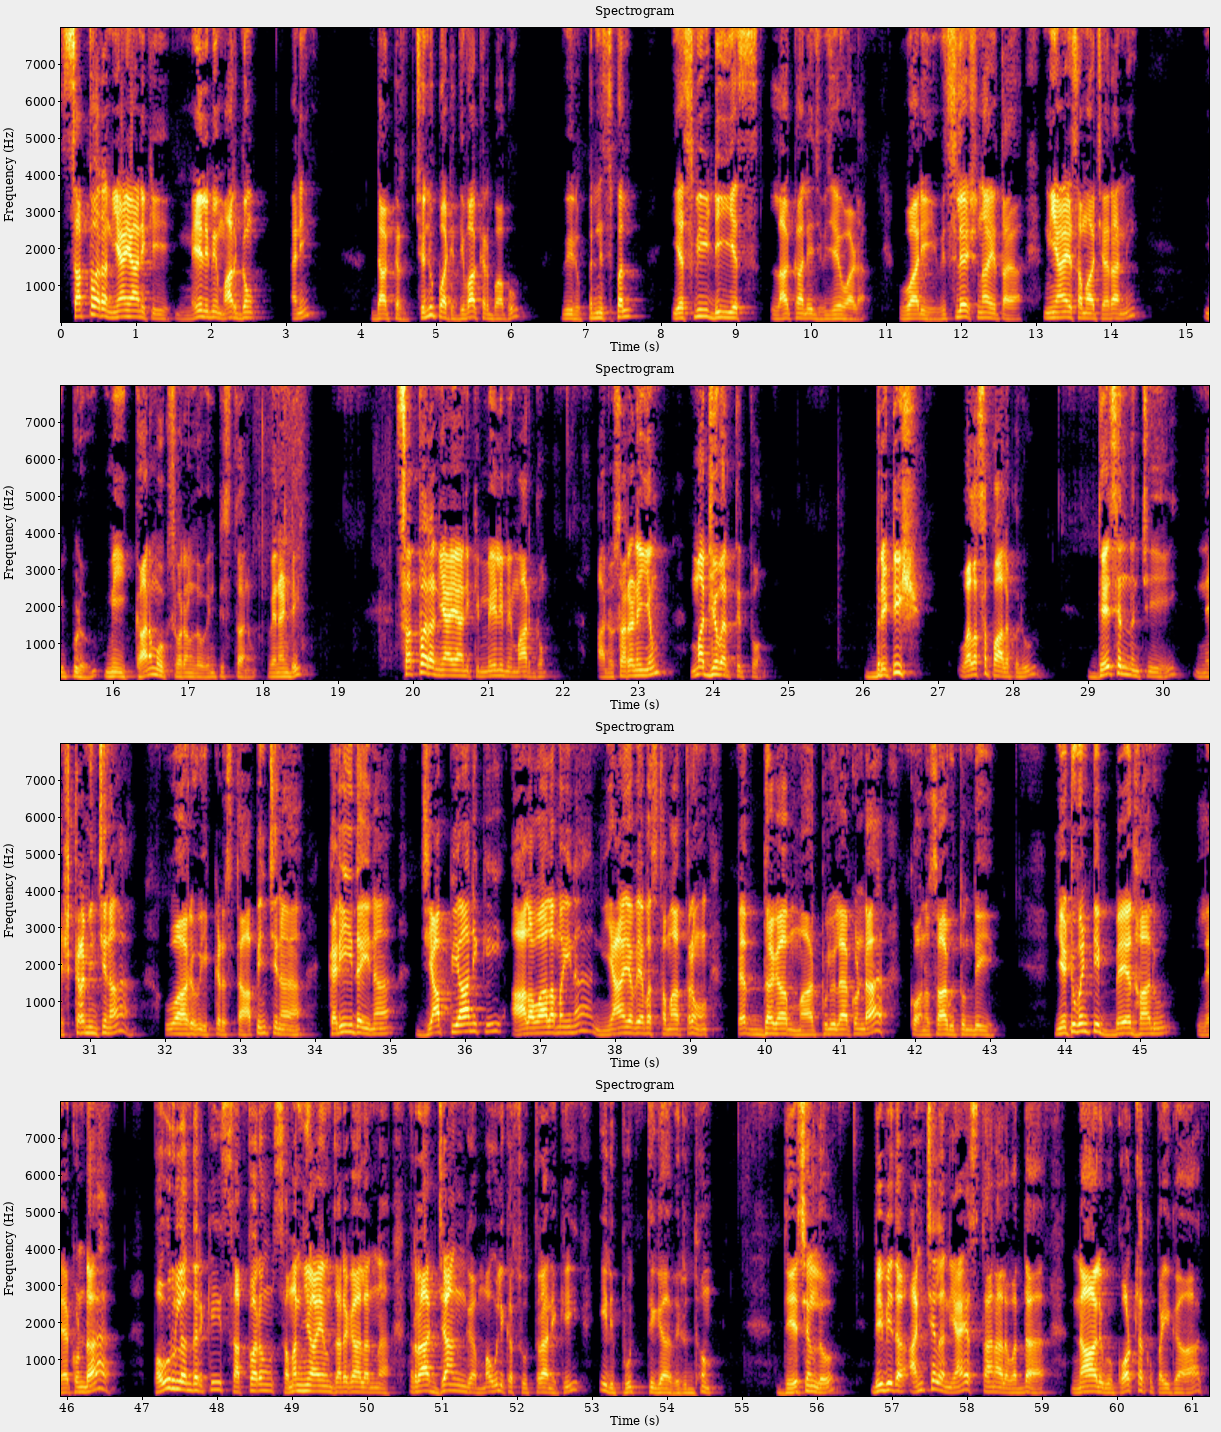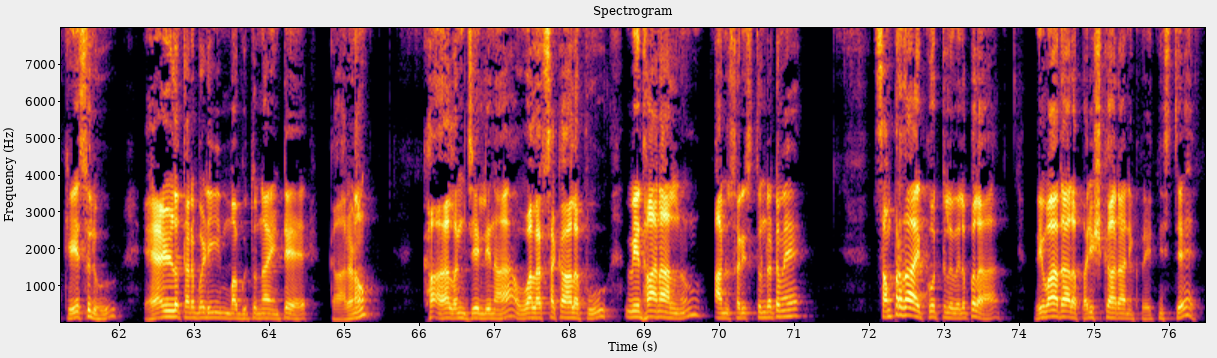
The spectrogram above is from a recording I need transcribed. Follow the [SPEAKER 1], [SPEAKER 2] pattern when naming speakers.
[SPEAKER 1] సత్వర న్యాయానికి మేలిమి మార్గం అని డాక్టర్ చెన్నుపాటి దివాకర్ బాబు వీరు principal SVDS law college Vijayawada వారి విశ్లేషణాయుత న్యాయ సమాచారాన్ని ఇప్పుడు మీ కానమోక్ స్వరంలో వినిపిస్తాను. వినండి. సత్వర న్యాయానికి మేలిమి మార్గం అనుసరణీయం మధ్యవర్తిత్వం. బ్రిటిష్ వలస పాలకులు దేశం నుంచి నిష్క్రమించిన వారు ఇక్కడ స్థాపించిన ఖరీదైన జాప్యానికి ఆలవాలమైన న్యాయ వ్యవస్థ మాత్రం పెద్దగా మార్పులు లేకుండా కొనసాగుతుంది. ఎటువంటి భేదాలు లేకుండా పౌరులందరికీ సత్వరం సమన్యాయం జరగాలన్న రాజ్యాంగ మౌలిక సూత్రానికి ఇది పూర్తిగా విరుద్ధం. దేశంలో వివిధ అంచెల న్యాయస్థానాల వద్ద నాలుగు కోట్లకు పైగా కేసులు ఏళ్ళ తరబడి మగ్గుతున్నాయంటే కారణం? కాలం చెల్లిన వలసకాలపు విధానాలను అనుసరిస్తుండటమే. సంప్రదాయ కోర్టుల వెలుపల వివాదాల పరిష్కారానికి ప్రయత్నిస్తే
